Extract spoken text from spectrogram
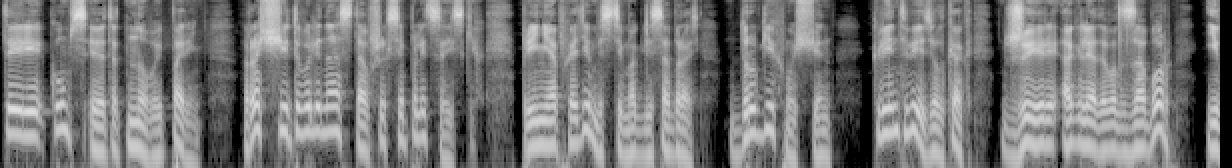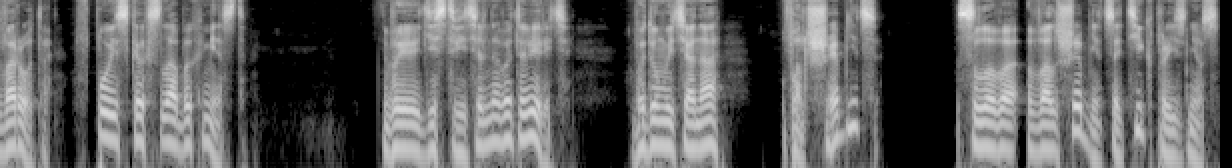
Терри Кумс и этот новый парень рассчитывали на оставшихся полицейских. При необходимости могли собрать других мужчин. Клинт видел, как Джерри оглядывал забор и ворота в поисках слабых мест. «Вы действительно в это верите? Вы думаете, она волшебница? Слово «волшебница» Тик произнес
